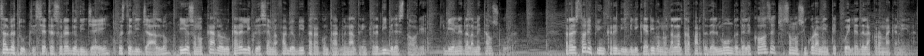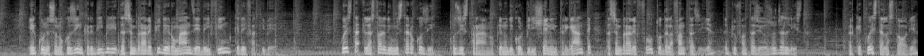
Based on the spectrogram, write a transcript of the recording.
Salve a tutti, siete su Radio DJ, questo è Di Giallo e io sono Carlo Lucarelli qui assieme a Fabio B per raccontarvi un'altra incredibile storia che viene dalla metà oscura. Tra le storie più incredibili che arrivano dall'altra parte del mondo e delle cose ci sono sicuramente quelle della cronaca nera. E alcune sono così incredibili da sembrare più dei romanzi e dei film che dei fatti veri. Questa è la storia di un mistero così, così strano, pieno di colpi di scena intrigante, da sembrare frutto della fantasia del più fantasioso giallista. Perché questa è la storia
